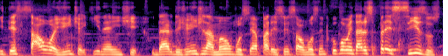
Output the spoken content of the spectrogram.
e ter salvo a gente aqui, né? A gente, o Dário deixou a gente na mão, você apareceu e salvou sempre com comentários precisos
